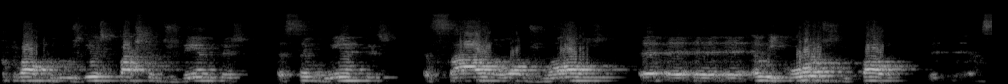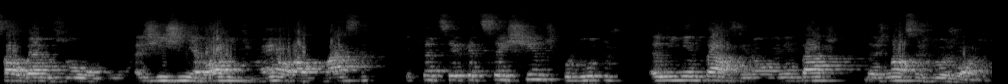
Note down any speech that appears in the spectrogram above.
Portugal produz desde pasta dos dentes, a sabonetes, a sal, a ovos moles, a, a, a, a licores, no qual ressalvamos o, a ginginha de não é? oral massa, e portanto cerca de 600 produtos alimentares e não alimentares nas nossas duas lojas.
